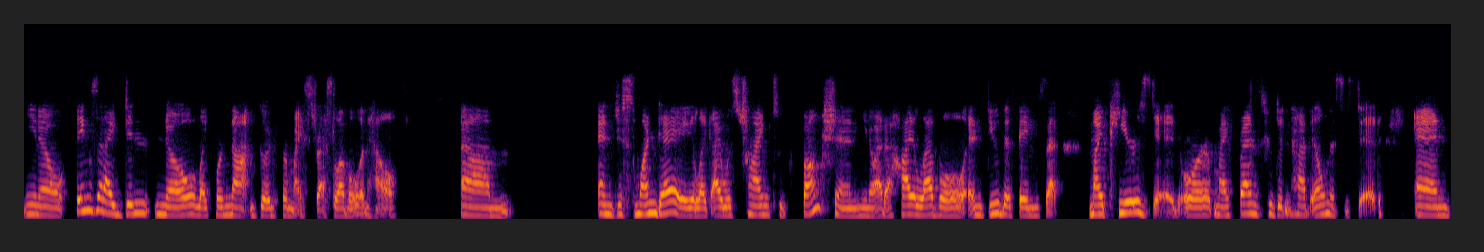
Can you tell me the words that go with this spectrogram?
you know, things that I didn't know like were not good for my stress level and health. Um, and just one day, like I was trying to function, you know, at a high level and do the things that my peers did or my friends who didn't have illnesses did. And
